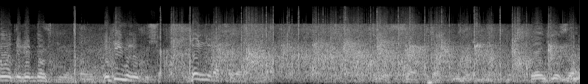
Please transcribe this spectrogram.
আমাদেরকে দোষ দিবেন। এটাই হলো বিষয়। ধন্যবাদ স্যার থ্যাংক ইউ স্যার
